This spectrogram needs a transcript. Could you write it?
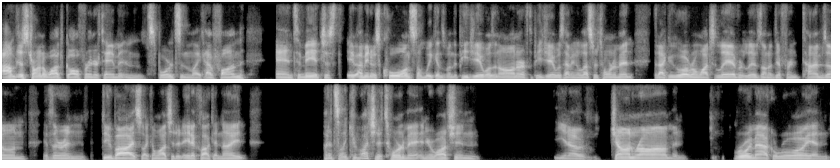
I'm just trying to watch golf for entertainment and sports and like have fun. And to me, it just, it, I mean, it was cool on some weekends when the PGA wasn't on, or if the PGA was having a lesser tournament, that I could go over and watch LIV or Lives on a different time zone if they're in Dubai, so I can watch it at eight o'clock at night. But it's like you're watching a tournament and you're watching, you know, Jon Rahm and Roy McIlroy and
